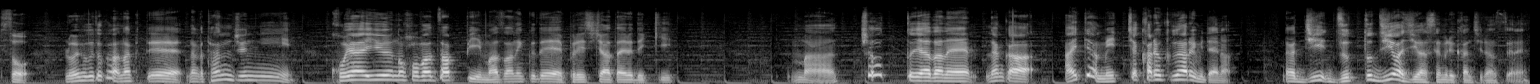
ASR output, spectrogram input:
そう。ロイフグとかはなくて、なんか単純に、小屋用のホバザッピーマザネクでプレッシャー与えるデッキ。まあ、ちょっとやだね。なんか、相手はめっちゃ火力があるみたいな。なんかじ、ずっとじわじわ攻める感じなんですよね。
